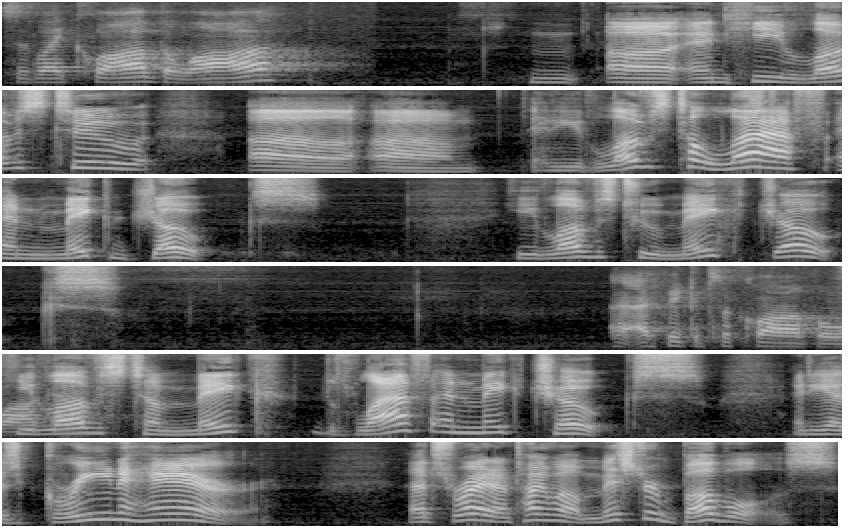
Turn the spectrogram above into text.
Is it like Claw of the Law? Uh, and he loves to, uh, um, and he loves to laugh and make jokes. He loves to make jokes. I, I think it's the Claw of the Law. He loves to make laugh and make jokes. And he has green hair. That's right. I'm talking about Mr. Bubbles.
